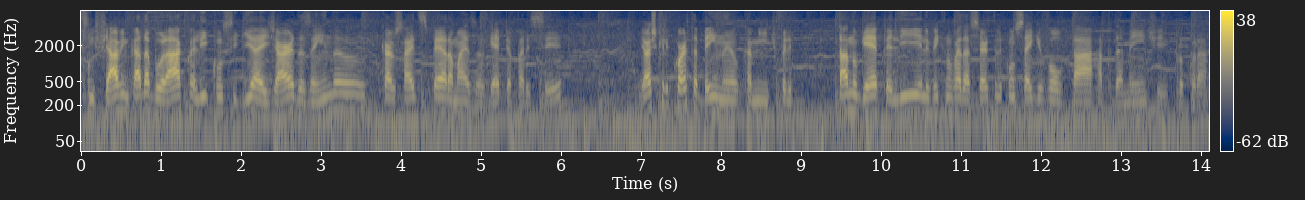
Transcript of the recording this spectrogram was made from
se enfiava em cada buraco ali e conseguia as jardas ainda. O Carlos Hyde espera mais o gap aparecer. Eu acho que ele corta bem, né, o caminho. Tipo, ele tá no gap ali, ele vê que não vai dar certo, ele consegue voltar rapidamente e procurar.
